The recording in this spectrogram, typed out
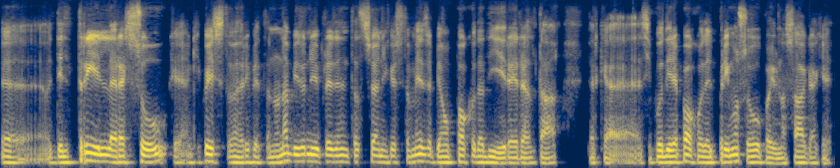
eh, del thriller e so, che anche questo, ripeto, non ha bisogno di presentazioni questo mese, abbiamo poco da dire in realtà, perché si può dire poco del primo so, poi una saga che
